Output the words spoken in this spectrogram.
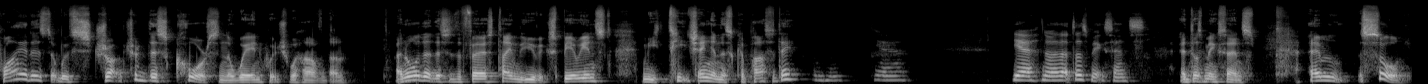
why it is that we've structured this course in the way in which we have done? I know that this is the first time that you've experienced me teaching in this capacity. Mm -hmm. Yeah. Yeah. No, that does make sense. It does make sense. Um, so,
